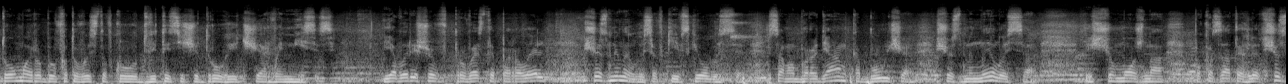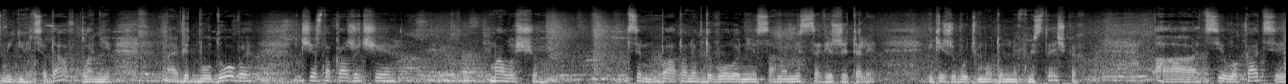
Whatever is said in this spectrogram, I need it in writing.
тому, робив фотовиставку 2002 червень місяць. Я вирішив провести паралель, що змінилося в Київській області. Саме Бородянка, Буча, що змінилося, і що можна показати гляд, що змінюється да, в плані е, відбудови. Чесно кажучи, мало що. Цим багато невдоволені саме місцеві жителі, які живуть в модульних містечках. А ці локації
